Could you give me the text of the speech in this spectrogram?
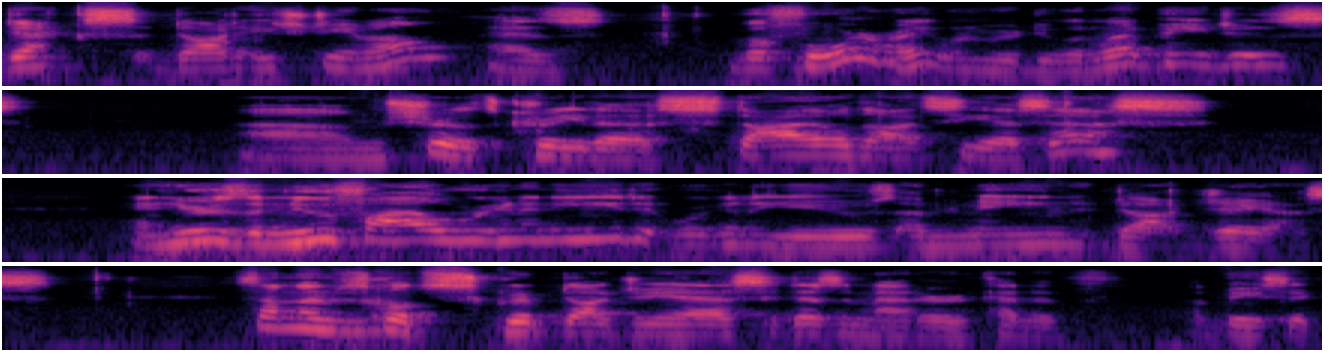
index.html as before, right, when we were doing web pages. Um, sure, let's create a style.css. And here's the new file we're going to need. We're going to use a main.js. Sometimes it's called script.js. It doesn't matter, kind of a basic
